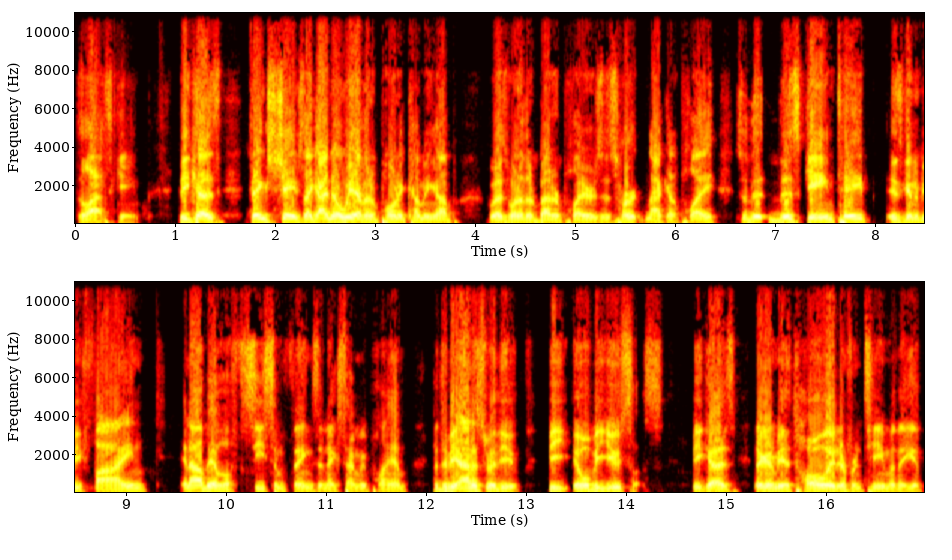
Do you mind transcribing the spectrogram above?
the last game. Because things change. Like I know we have an opponent coming up who has one of their better players is hurt, not going to play. So th- this game tape is going to be fine, and I'll be able to see some things the next time we play them. But to be honest with you, be it will be useless because they're going to be a totally different team when they get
